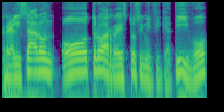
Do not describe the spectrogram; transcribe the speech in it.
realizaron otro arresto significativo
